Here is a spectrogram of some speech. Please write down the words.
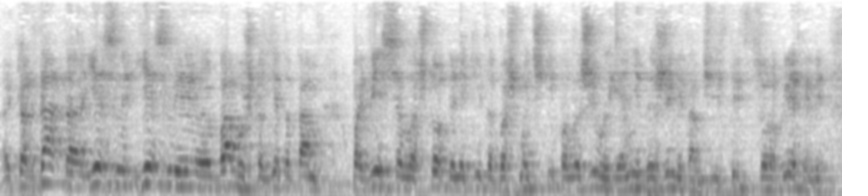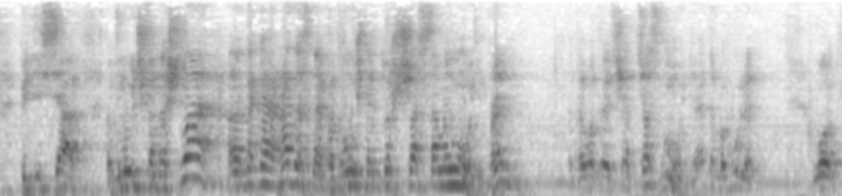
Э, когда-то, если, если э, бабушка где-то там повесила что-то или какие-то башмачки положила, и они дожили там через 30-40 лет или 50, внучка нашла, она такая радостная, потому что это то, что сейчас самой моде, правильно? Это вот сейчас, сейчас в моде, а это бабуля. Вот.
